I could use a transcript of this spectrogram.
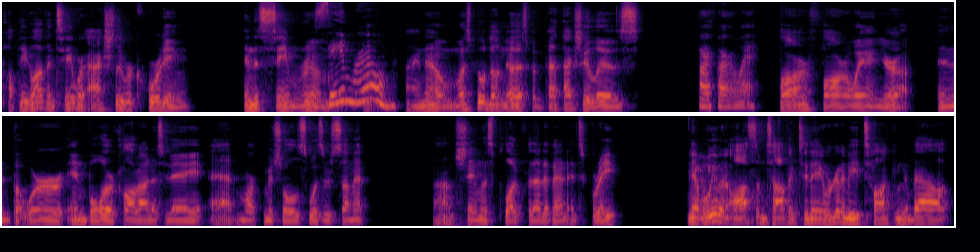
Popnikolov, and today we're actually recording in the same room. Same room. I know most people don't know this, but Beth actually lives far, far away, far, far away in Europe. And but we're in Boulder, Colorado today at Mark Mitchell's Wizard Summit. Um, shameless plug for that event. It's great. Yeah, but we have an awesome topic today. We're going to be talking about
